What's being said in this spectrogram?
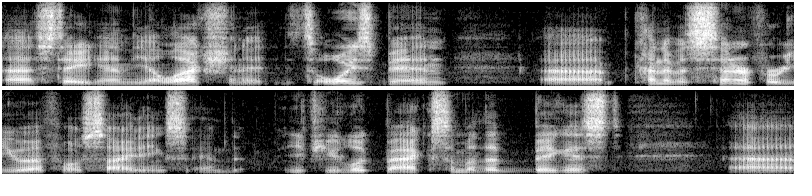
uh, state in the election, it, it's always been uh, kind of a center for UFO sightings. And if you look back, some of the biggest uh,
